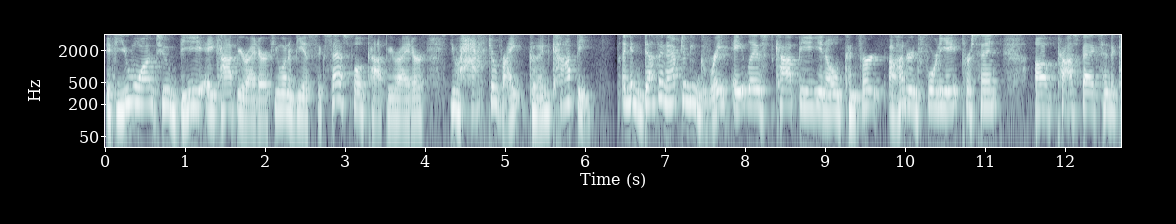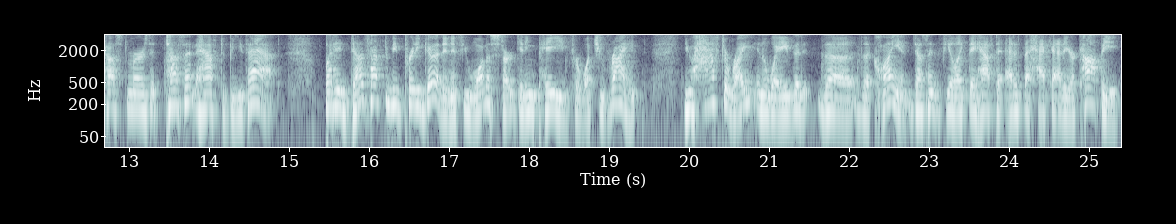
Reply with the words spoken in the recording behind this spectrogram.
If you want to be a copywriter, if you want to be a successful copywriter, you have to write good copy. Like it doesn't have to be great A-list copy, you know, convert 148% of prospects into customers. It doesn't have to be that but it does have to be pretty good. And if you want to start getting paid for what you write, you have to write in a way that the, the client doesn't feel like they have to edit the heck out of your copy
